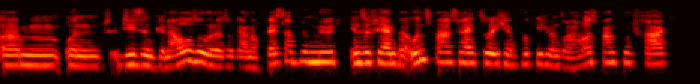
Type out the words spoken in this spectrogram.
ähm, und die sind genauso oder sogar noch besser bemüht. Insofern bei uns war es halt so, ich habe wirklich unsere unsere Hausbank befragt,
